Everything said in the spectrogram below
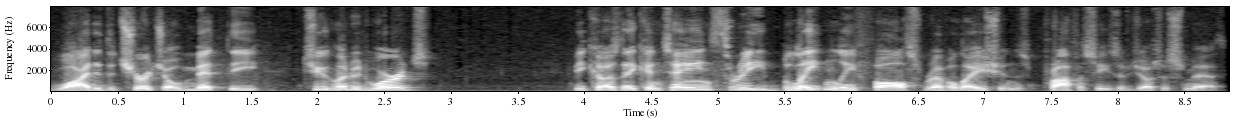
Why did the church omit the 200 words? Because they contain three blatantly false revelations, prophecies of Joseph Smith.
